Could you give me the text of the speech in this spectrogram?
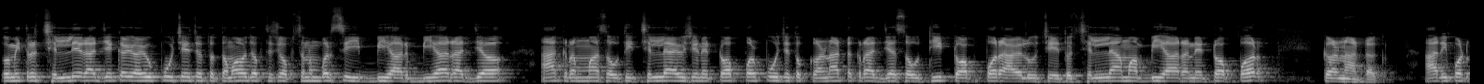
તો મિત્ર, છેલ્લે રાજ્ય કયું આવ્યું? પૂછે છે, તો તમારો જવાબ થશે option number C, Bihar. Bihar રાજ્ય આ ક્રમમાં સૌથી છેલ્લે આવ્યું છે અને ટોપ પર પૂછે તો કર્ણાટક રાજ્ય સૌથી ટોપ પર આવેલું છે. તો છેલ્લામાં બિહાર અને ટોપ પર કર્ણાટક. આ રિપોર્ટ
